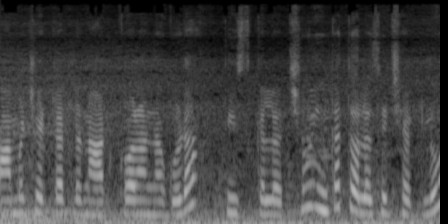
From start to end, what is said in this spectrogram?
మామిడి చెట్లు అట్లా నాటుకోవాలన్నా కూడా తీసుకెళ్ళొచ్చు. ఇంకా తులసి చెట్లు.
